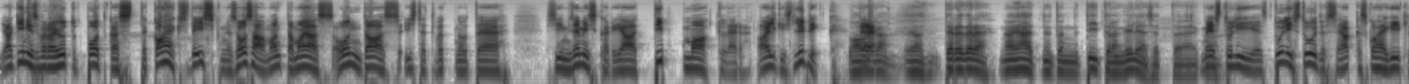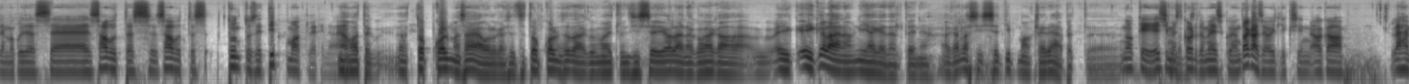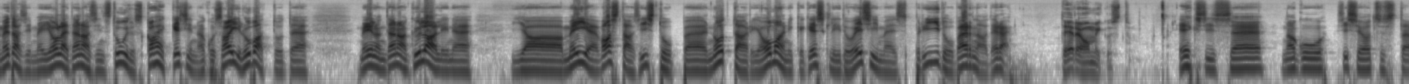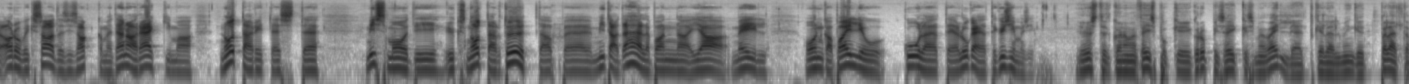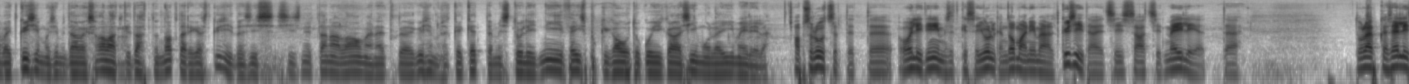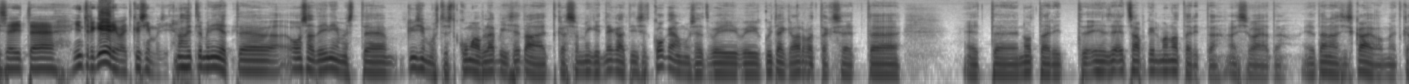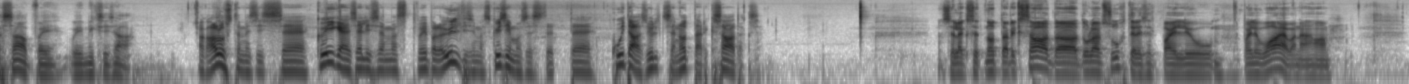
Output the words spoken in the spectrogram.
ja kinnisvarajutud podcast kaheksateistkümnes osa Manta Majas on taas istet võtnud äh, Siim Semiskar ja tippmaakler Algis Liblik, tere! tere, tere! nojah, et nüüd on, tiitel on küljes, et äh, kuna... mees tuli, tuli stuudiosse ja hakkas kohe kiitlema, kuidas äh, saavutas, saavutas tuntuse tippmaaklerina. noh, vaata, noh, top kolmesaja hulgas, et see top kolmsada, kui ma ütlen, siis ei ole nagu väga, ei, ei kõla enam nii ägedalt, on ju, aga las siis see tippmaakler jääb, et äh, no okei okay,, esimest korda mees, kui on tagasihoidlik siin, aga läheme edasi, me ei ole täna siin stuudios kahekesi, nagu sai lubatud. meil on täna külaline ja meie vastas istub äh, Notar- ja Omanike Keskliidu esimees Priidu Pärna, tere! tere hommikust! ehk siis äh, nagu sissejuhatusest aru võiks saada, siis hakkame täna rääkima notaritest, mismoodi üks notar töötab, äh, mida tähele panna ja meil on ka palju kuulajate ja lugejate küsimusi just, et kuna me Facebooki grupis hõikasime välja, et kellel mingeid põletavaid küsimusi, mida oleks alati tahtnud notari käest küsida, siis, siis nüüd täna laome need küsimused kõik ette, mis tulid nii Facebooki kaudu kui ka Siimule emailile. absoluutselt, et äh, olid inimesed, kes ei julgenud oma nime alt küsida, et siis saatsid meili, et äh, tuleb ka selliseid äh, intrigeerivaid küsimusi. noh, ütleme nii, et osade inimeste küsimustest kumab läbi seda, et kas on mingid negatiivsed kogemused või, või kuidagi arvatakse, et et äh, notarit, et saab ka ilma notarita asju ajada ja täna siis kaevame, et kas saab või, või miks ei saa. aga alustame siis äh, kõige sellisemast, võib-olla üldisemast küsimusest, et äh, kuidas üldse notariks saadakse? no selleks, et notariks saada, tuleb suhteliselt palju, palju vaeva näha.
